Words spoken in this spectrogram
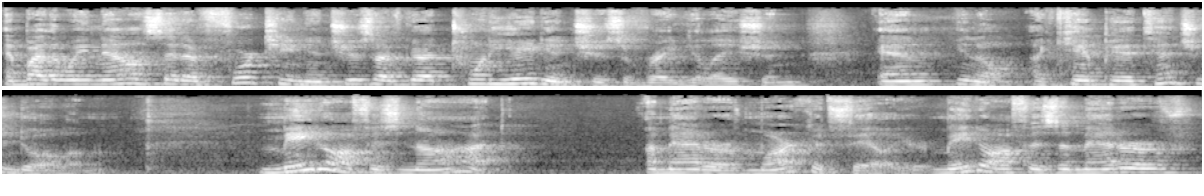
And by the way, now instead of 14 inches, I've got 28 inches of regulation, and you know I can't pay attention to all of them. Madoff is not a matter of market failure. Madoff is a matter of,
